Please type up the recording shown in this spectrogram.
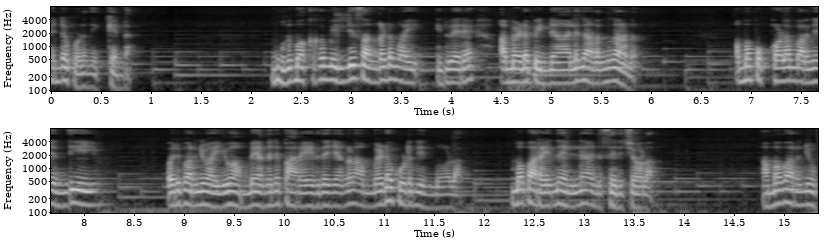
എന്റെ കൂടെ നിൽക്കേണ്ട. മൂന്ന് മക്കൾക്കും വലിയ സങ്കടമായി. ഇതുവരെ അമ്മയുടെ പിന്നാലെ നടന്നതാണ്. അമ്മ പൊക്കോളം പറഞ്ഞ് എന്തു ചെയ്യും? അവർ പറഞ്ഞു അയ്യോ അമ്മ അങ്ങനെ പറയരുത്. ഞങ്ങൾ അമ്മയുടെ കൂടെ നിന്നോളാം. അമ്മ പറയുന്ന എല്ലാം അനുസരിച്ചോളാം. അമ്മ പറഞ്ഞു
